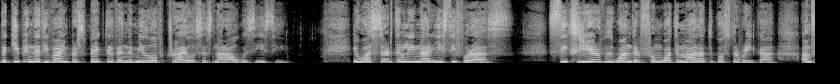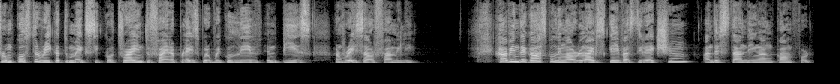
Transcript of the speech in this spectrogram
that keeping the divine perspective in the middle of trials is not always easy. It was certainly not easy for us. Six years we wandered from Guatemala to Costa Rica and from Costa Rica to Mexico, trying to find a place where we could live in peace and raise our family. Having the gospel in our lives gave us direction, understanding, and comfort.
